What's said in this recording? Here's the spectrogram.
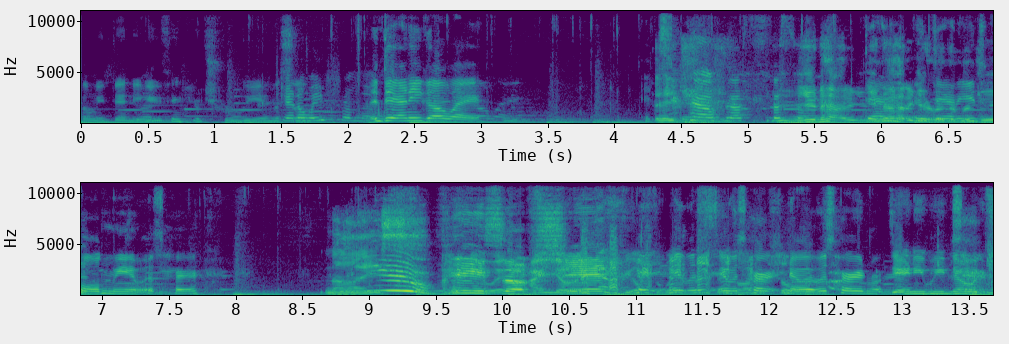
Tell me, Danny, do you think you're truly innocent? Get away from them. Danny, go away. It's Hey, Danny. No, that's, that's You know how to, you know how to Danny, get rid of Danny told me it was her. Nice. You piece of I shit! that you feel the It was, the it was her. No, it was shoulders. her. and- Danny, we know it's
